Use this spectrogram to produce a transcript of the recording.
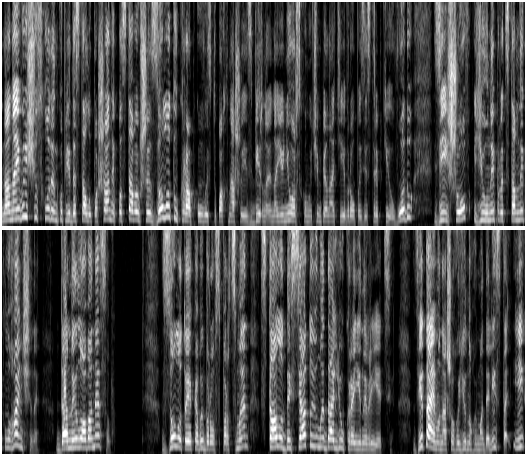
На найвищу сходинку п'єдесталу пошани, поставивши золоту крапку у виступах нашої збірної на юніорському чемпіонаті Європи зі стрибків у воду, зійшов юний представник Луганщини Данило Аванесов. Золото, яке виборов спортсмен, стало десятою медаллю України в Рієці. Вітаємо нашого юного медаліста і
